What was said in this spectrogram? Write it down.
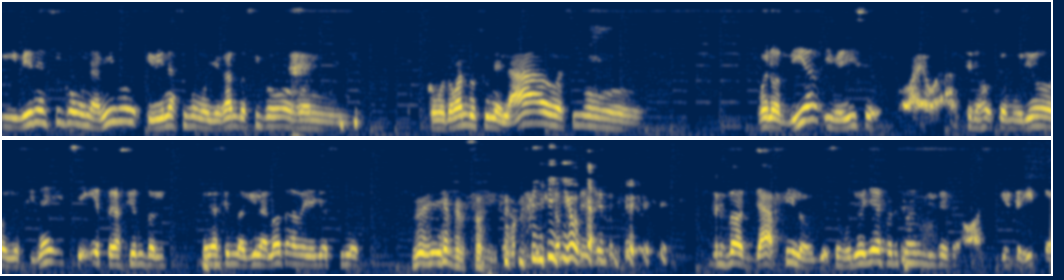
y viene así como un amigo que viene así como llegando así como con como tomándose un helado así como buenos días y me dice "Oye, weón, se, nos- se murió Yosinei sí estoy haciendo el- estoy haciendo aquí la nota de Yosinei De Jefferson. Niño, Perdón, ya, filo, se murió Jefferson y dice, oh, qué triste,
